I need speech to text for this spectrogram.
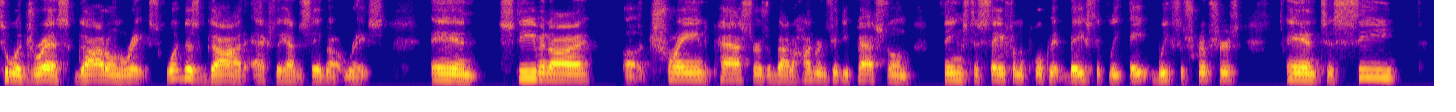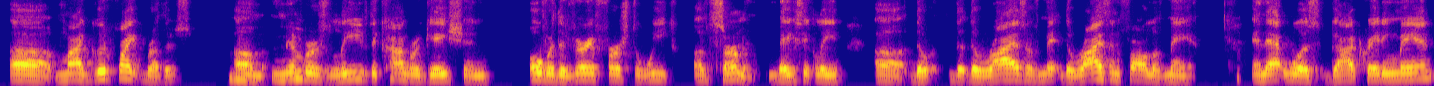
to address God on race. What does God actually have to say about race? And Steve and I uh, trained pastors, about 150 pastors on things to say from the pulpit, basically eight weeks of scriptures, and to see uh, my good white brothers, mm-hmm. Um, members leave the congregation over the very first week of sermon, basically uh, the, the, the rise of man, the rise and fall of man, and that was God creating man,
